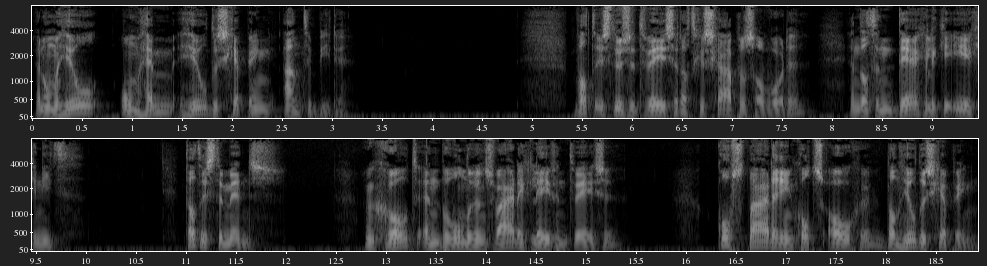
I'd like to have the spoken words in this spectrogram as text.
en om, heel, om hem heel de schepping aan te bieden. Wat is dus het wezen dat geschapen zal worden en dat een dergelijke eer geniet? Dat is de mens, een groot en bewonderenswaardig levend wezen, kostbaarder in Gods ogen dan heel de schepping.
